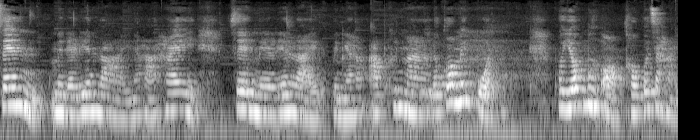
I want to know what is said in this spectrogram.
เส้นเมเดเลียนไลน์นะคะ ให้เส้นเมเดเลียนไลน์เป็นไงคะอัพขึ้นมาแล้วก็ไม่ปวด พอยกมือออกเขาก็จะหาย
